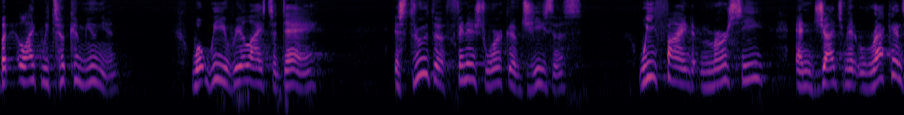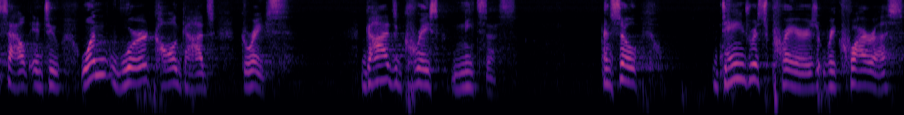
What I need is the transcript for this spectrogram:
But like we took communion, what we realize today is through the finished work of Jesus, we find mercy and judgment reconciled into one word called God's grace. God's grace meets us. And so, dangerous prayers require us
